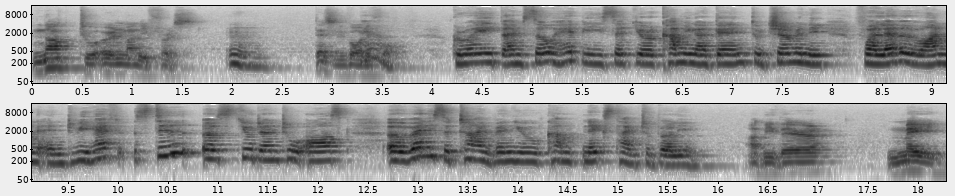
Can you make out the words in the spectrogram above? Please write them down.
not to earn money first. Mm. This is wonderful. Yeah. Great, I'm so happy that you're coming again to Germany for level one and we have still a student who ask uh, when is the time when you come next time to Berlin? I'll be there May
